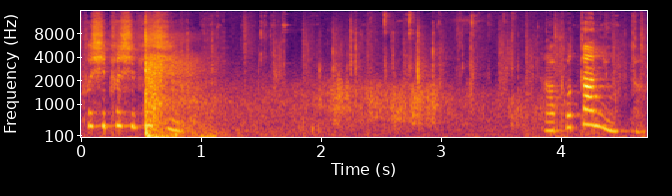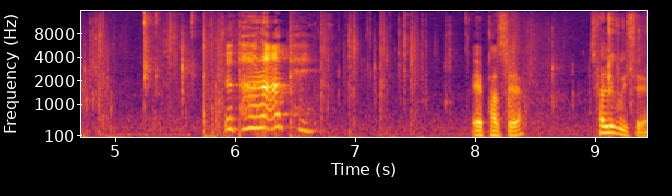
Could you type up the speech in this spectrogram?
푸시 푸시 푸시 아 포탄이 없다 왜 바로 앞에 예, 봤어요? 살리고 있어요.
